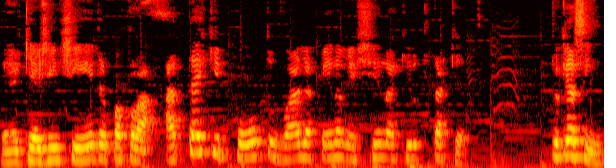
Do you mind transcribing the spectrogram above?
é que a gente entra pra falar até que ponto vale a pena mexer naquilo que tá quieto. Porque assim,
